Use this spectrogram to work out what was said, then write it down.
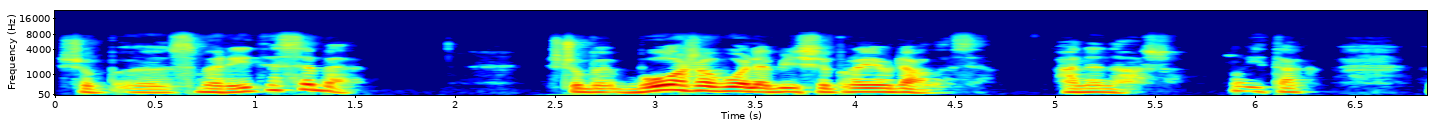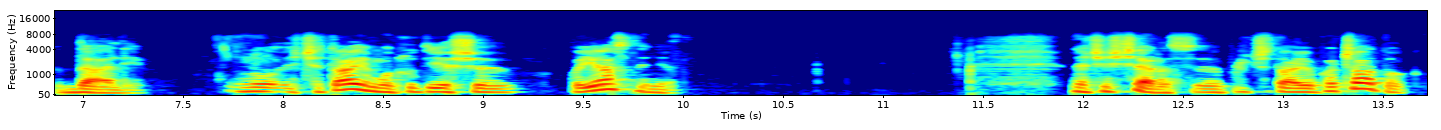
щоб е, смирити себе, щоб Божа воля більше проявлялася, а не наша. Ну і так далі. Ну, Читаємо, тут є ще пояснення. Значить, ще раз е, прочитаю початок.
